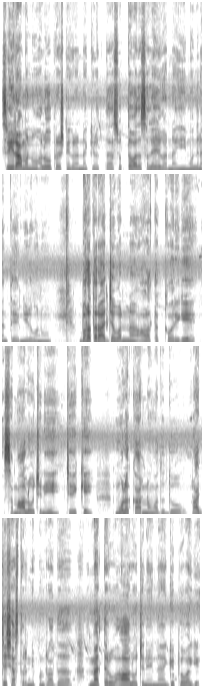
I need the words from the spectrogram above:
ಶ್ರೀರಾಮನು ಹಲವು ಪ್ರಶ್ನೆಗಳನ್ನು ಕೇಳುತ್ತಾ ಸೂಕ್ತವಾದ ಸಲಹೆಗಳನ್ನು ಈ ಮುಂದಿನಂತೆ ನೀಡುವನು. ಭರತ ರಾಜ್ಯವನ್ನು ಆಳತಕ್ಕವರಿಗೆ ಸಮಾಲೋಚನೆಯೇ ಜಯಕ್ಕೆ ಮೂಲ ಕಾರಣವಾದದ್ದು ರಾಜ್ಯಶಾಸ್ತ್ರ ನಿಪುಣರಾದ ಅಮಾತ್ಯರು ಆ ಆಲೋಚನೆಯನ್ನು ಗೌಪ್ಯವಾಗಿ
